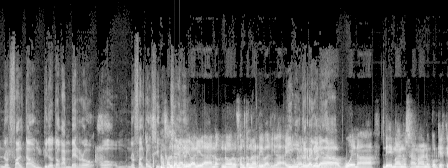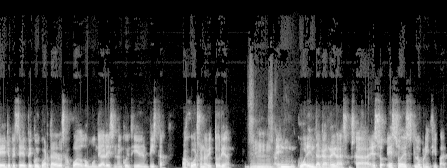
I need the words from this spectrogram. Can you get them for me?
nos falta un piloto gamberro o nos falta un Nos falta una rivalidad, no, no, nos falta una rivalidad y una, rivalidad, buena de manos a mano, porque es que yo que sé, Peco y Cuartararos han jugado dos mundiales y no han coincidido en pista a jugarse una victoria mm, en 40 carreras. O sea, eso, eso es lo principal.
